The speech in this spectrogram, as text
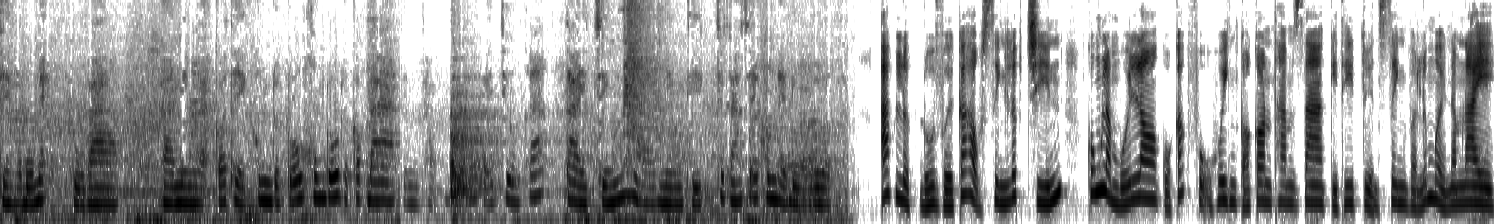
tiền của bố mẹ đổ vào, và mình lại có thể không được đỗ, không đỗ được cấp 3 thì mình phải những cái trường khác. Tài chính là mình thì chắc chắn sẽ không thể đủ được áp lực đối với các học sinh lớp 9 cũng là mối lo của các phụ huynh có con tham gia kỳ thi tuyển sinh vào lớp 10 năm nay.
